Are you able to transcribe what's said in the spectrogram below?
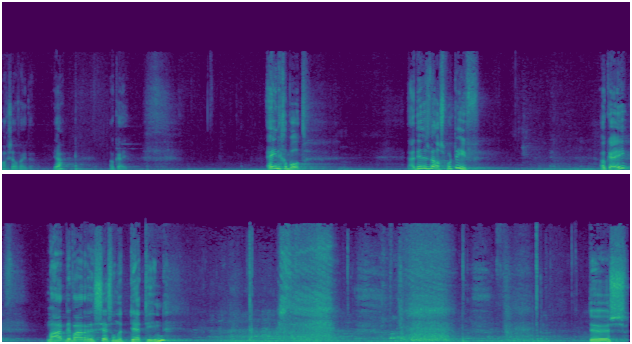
Mag je zelf weten. Ja? Oké. Eén gebod. Nou, dit is wel sportief. Oké. Maar er waren er 613. Dus.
